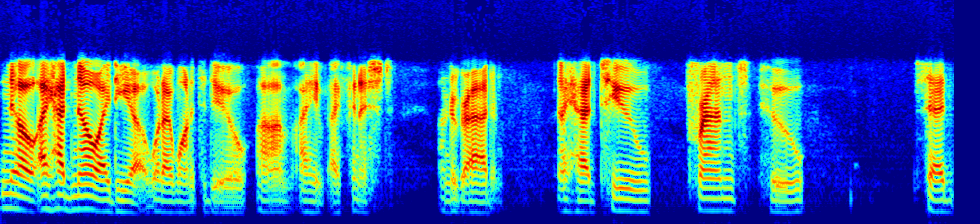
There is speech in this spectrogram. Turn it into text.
no, I had no idea what I wanted to do. Um, I I finished undergrad and I had two friends who said,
